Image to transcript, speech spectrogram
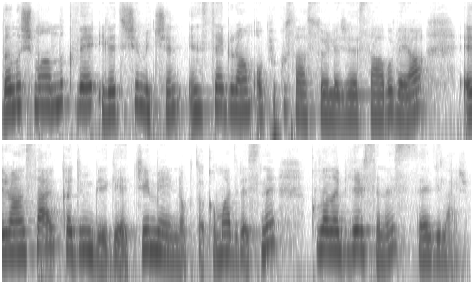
Danışmanlık ve iletişim için Instagram opikusastroloji hesabı veya evrenselkadimbilgi.gmail.com adresini kullanabilirsiniz. Sevgiler.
